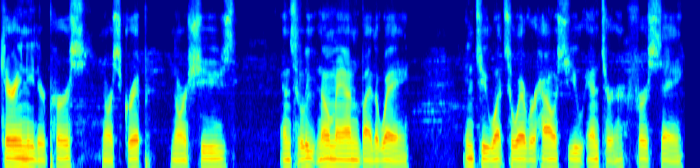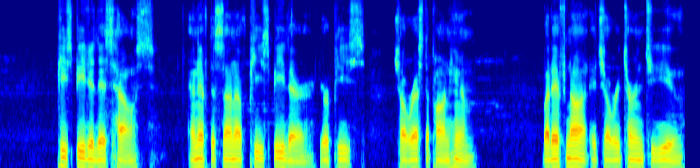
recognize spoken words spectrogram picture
Carry neither purse, nor scrip, nor shoes, and salute no man by the way. Into whatsoever house you enter, first say, Peace be to this house. And if the Son of Peace be there, your peace shall rest upon him. But if not, it shall return to you.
